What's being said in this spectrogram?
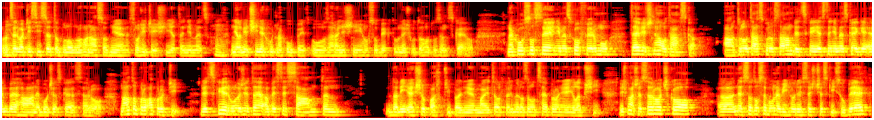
V roce hmm. 2000 to bylo mnohonásobně složitější a ten Němec hmm. měl větší nechuť nakoupit u zahraničního subjektu než u toho tuzemského. Nakousl si německou firmu, to je věčná otázka. A tuhle otázku dostávám vždycky, jestli německé GmbH nebo české SRO. Má to pro a proti. Vždycky je důležité, aby si sám ten daný e-shopař, případně majitel firmy rozhodl, co je pro něj lepší. Když máš SROčko, eh, nese to sebou nevýhody, jsi český subjekt,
